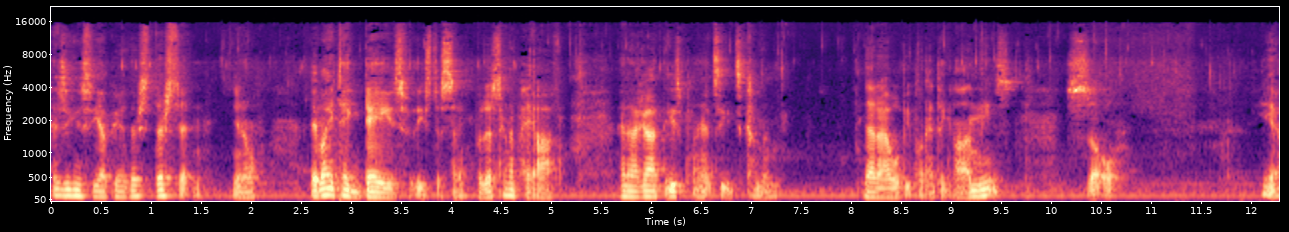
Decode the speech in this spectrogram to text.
as you can see up here, they're, they're sitting, you know. It might take days for these to sink, but it's gonna pay off. And I got these plant seeds coming that I will be planting on these. So, yeah,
